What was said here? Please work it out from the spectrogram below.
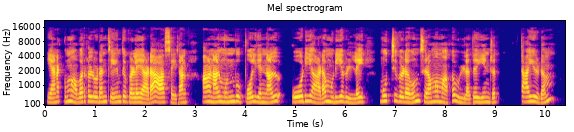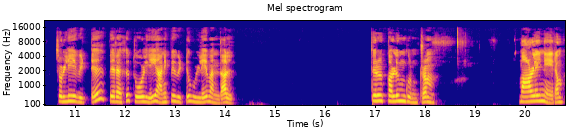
எனக்கும் அவர்களுடன் சேர்ந்து விளையாட ஆசைதான். ஆனால் முன்பு போல் என்னால் ஓடி ஆட முடியவில்லை. மூச்சு விடவும் சிரமமாக உள்ளது என்று தாயிடம் சொல்லிவிட்டு பிறகு தோழியை அனுப்பிவிட்டு உள்ளே வந்தாள். திருக்கழுங்குன்றம் மாலை நேரம்.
